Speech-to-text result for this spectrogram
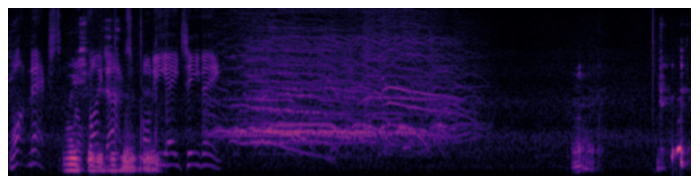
What next? We We'll find out on. EA TV. I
